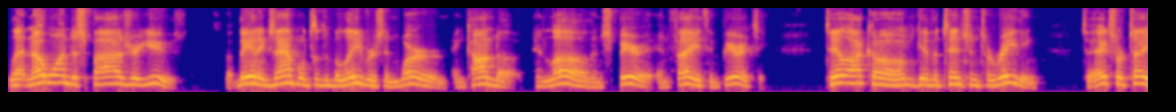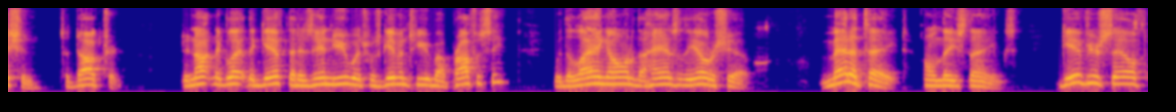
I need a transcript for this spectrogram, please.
Let no one despise your youth, but be an example to the believers in word and conduct, in love and spirit and faith and purity. Till I come, give attention to reading, to exhortation, to doctrine. Do not neglect the gift that is in you, which was given to you by prophecy, with the laying on of the hands of the eldership. Meditate on these things. Give yourself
